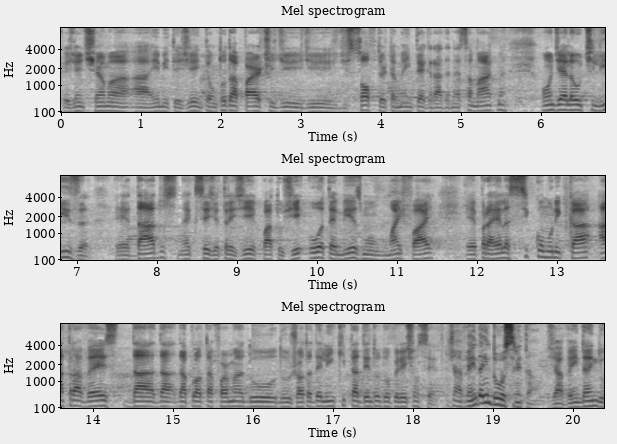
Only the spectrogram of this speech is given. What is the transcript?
que a gente chama a MTG, então toda a parte de, de, de software também integrada nessa máquina, onde ela utiliza é, dados, né, que seja 3G, 4G ou até mesmo um Wi-Fi, é, para ela se comunicar através da, da, da plataforma do, do JD-Link que está dentro do Operation Center. Já vem da indústria, então? Já vem da indústria,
